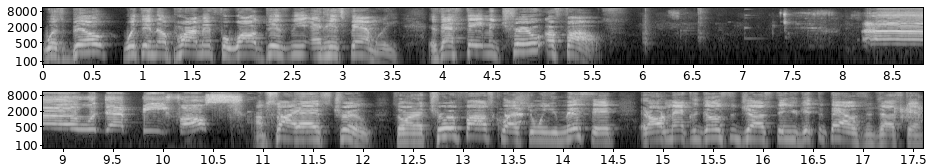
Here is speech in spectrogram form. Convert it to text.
was built with an apartment for Walt Disney and his family. Is that statement true or false? Uh, would that be false? I'm sorry, that is true. So on a true or false question, when you miss it, it automatically goes to Justin. You get the thousand, Justin.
